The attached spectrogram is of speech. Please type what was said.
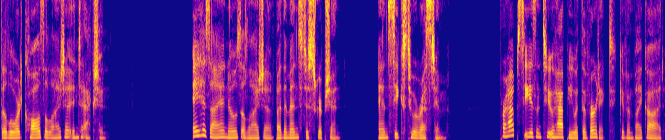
the Lord calls Elijah into action. Ahaziah knows Elijah by the men's description and seeks to arrest him. Perhaps he isn't too happy with the verdict given by God.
